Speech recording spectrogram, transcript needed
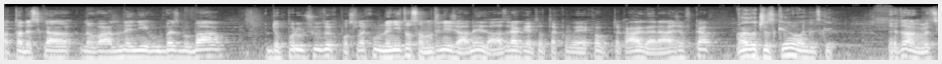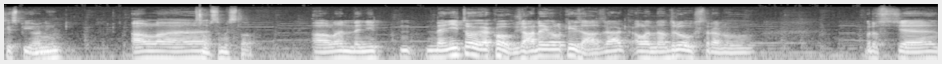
a ta deska nová není vůbec blbá, doporučuji to k poslechu, není to samozřejmě žádný zázrak, je to takový, jako, taková garážovka, A je to česky nebo anglicky? Je to anglicky zpívaný, mm. ale Jsem si myslel. ale není, není to jako žádný velký zázrak, ale na druhou stranu prostě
